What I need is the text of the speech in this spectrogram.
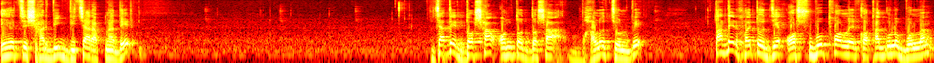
এই হচ্ছে সার্বিক বিচার আপনাদের। যাদের দশা, অন্তর্দশা ভালো চলবে, তাদের হয়তো যে অশুভ ফলের কথাগুলো বললাম,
